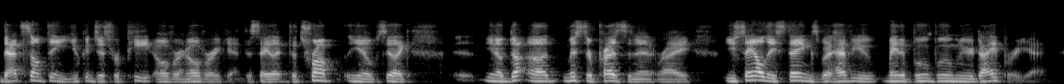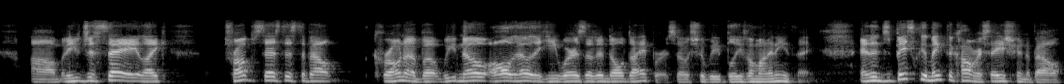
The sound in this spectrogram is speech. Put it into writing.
that's something you can just repeat over and over again to say like the Trump, you know, say like, you know, uh, Mr. President, right? You say all these things, but have you made a boom boom in your diaper yet? Um, and you just say like, Trump says this about Corona, but we know all know that he wears an adult diaper. So should we believe him on anything? And then just basically make the conversation about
